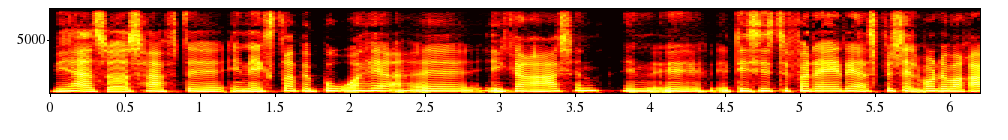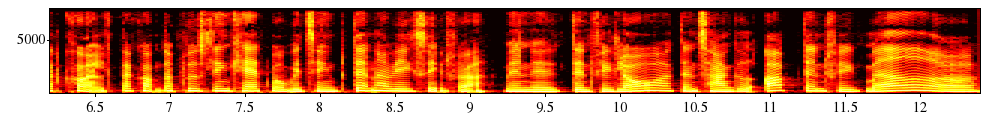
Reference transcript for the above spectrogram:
Vi har altså også haft øh, en ekstra beboer her øh, i garagen en, øh, de sidste par dage der, specielt hvor det var ret koldt. Der kom der pludselig en kat, hvor vi tænkte, den har vi ikke set før. Men øh, den fik lov, og den tankede op, den fik mad, og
